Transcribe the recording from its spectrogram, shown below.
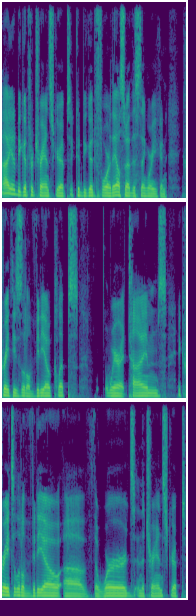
oh, it'd be good for transcripts. It could be good for. They also have this thing where you can create these little video clips where at times it creates a little video of the words in the transcript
